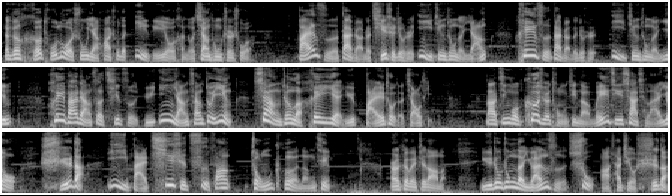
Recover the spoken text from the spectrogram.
那跟河图洛书演化出的义理有很多相通之处了。白子代表的其实就是《易经》中的阳，黑子代表的就是《易经》中的阴。黑白两色棋子与阴阳相对应，象征了黑夜与白昼的交替。那经过科学统计呢，围棋下起来有十的一百七十次方种可能性。而各位知道吗？宇宙中的原子数啊，它只有十的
